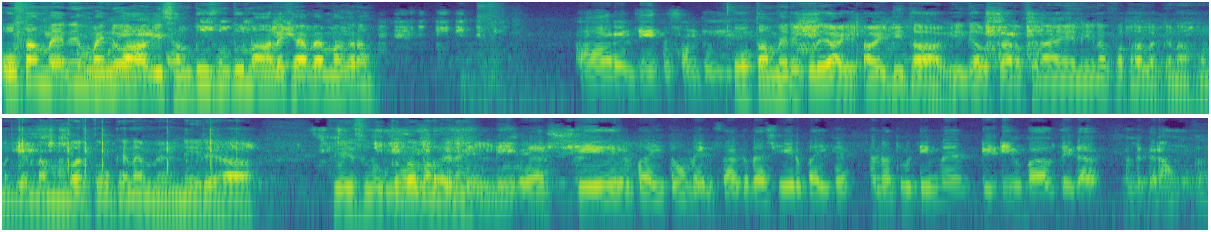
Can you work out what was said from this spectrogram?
ਉਹ ਤਾਂ ਮੈਨੂੰ ਮੈਨੂੰ ਆ ਗਈ ਸੰਧੂ ਸੰਧੂ ਨਾਂ ਲਿਖਿਆ ਪਿਆ ਮਗਰ। ਹਾਂ ਰਣਜੀਤ ਸੰਧੂ ਜੀ। ਉਹ ਤਾਂ ਮੇਰੇ ਕੋਲੇ ਆਈਡੀ ਤਾਂ ਆ ਗਈ ਗੱਲ ਕਰ ਫਿਰ ਐ ਨਹੀਂ ਨਾ ਪਤਾ ਲੱਗਣਾ ਹੁਣ ਜੇ ਨੰਬਰ ਤੂੰ ਕਹਿੰਦਾ ਮਿਲ ਨਹੀਂ ਰਿਹਾ ਫੇਸਬੁੱਕ ਤੋਂ ਬੰਦੇ ਨੇ ਮਿਲ ਨਹੀਂ ਰਿਹਾ ਸ਼ੇਰ ਬਾਈ ਤੋਂ ਮਿਲ ਸਕਦਾ ਸ਼ੇਰ ਬਾਈ ਕਹਿੰਦਾ ਤੁਹਾਡੀ ਮੈਂ ਵੀਡੀਓ ਕਾਲ ਤੇ ਗੱਲ ਕਰਾਉਂਗਾ।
